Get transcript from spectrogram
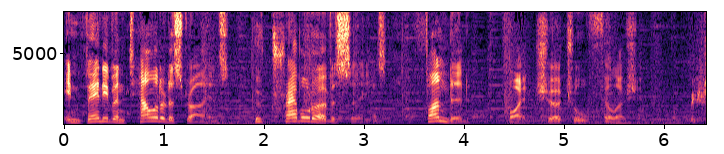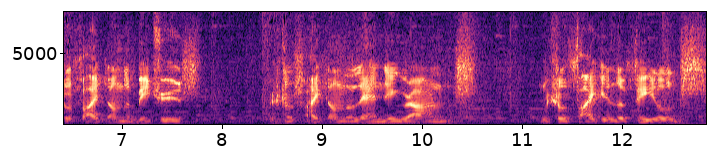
Inventive and talented Australians who've travelled overseas, funded by a Churchill Fellowship. We shall fight on the beaches. We shall fight on the landing grounds. We shall fight in the fields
